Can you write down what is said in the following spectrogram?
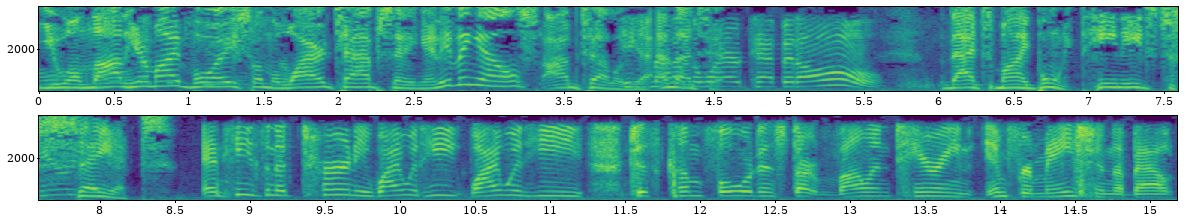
You will not hear my voice on the wiretap saying anything else. I'm telling you, and that's it. wiretap at all. That's my point. He needs to say it. And he's an attorney. Why would he? Why would he just come forward and start volunteering information about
